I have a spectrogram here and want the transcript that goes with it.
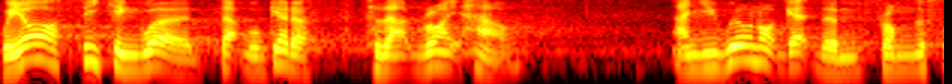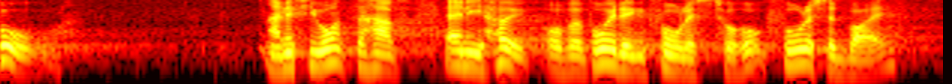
We are seeking words that will get us to that right house, and you will not get them from the fool. And if you want to have any hope of avoiding foolish talk, foolish advice,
